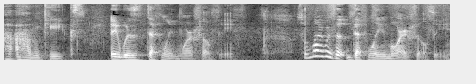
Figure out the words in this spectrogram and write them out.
um, geeks, it was definitely more filthy. So why was it definitely more filthy?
